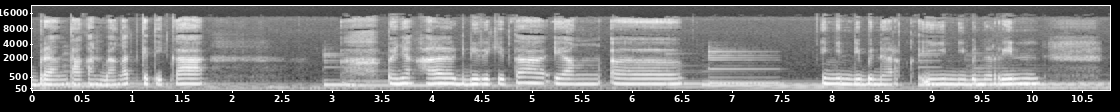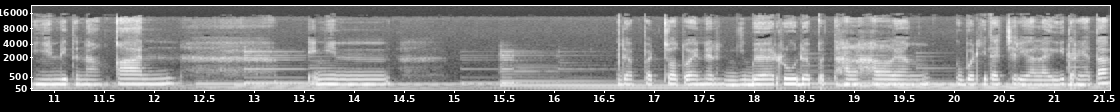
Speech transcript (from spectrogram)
berantakan banget ketika uh, banyak hal di diri kita yang uh, ingin dibenar ingin dibenerin ingin ditenangkan ingin dapat suatu energi baru dapat hal-hal yang ngebuat kita ceria lagi ternyata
